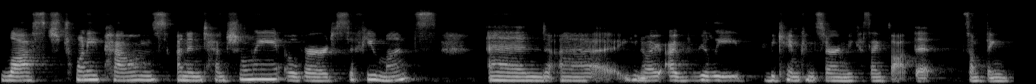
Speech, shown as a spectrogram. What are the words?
lost 20 pounds unintentionally over just a few months. And, uh, you know, I, I really became concerned because I thought that something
